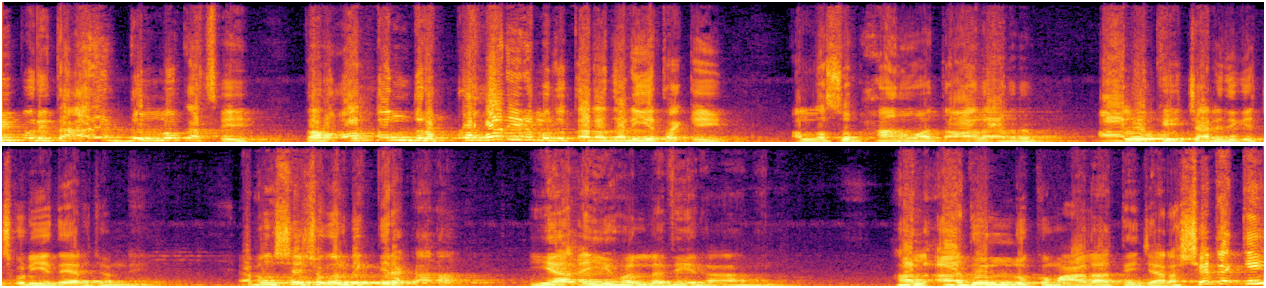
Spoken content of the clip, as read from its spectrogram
বিপরীতে আরেক দল লোক আছে, তার অতন্দ্র প্রহরীর মতো তারা দাঁড়িয়ে থাকে আল্লাহ সুবহানাহু ওয়া তাআলার আলোকে চারিদিকে ছড়িয়ে দেওয়ার জন্য। এবং সেই সকল ব্যক্তিরা কারা? ইয়া আইয়ুহাল্লাযীনা হাল আদুল্লুকুম আলা তিজারা, সেটা কি?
